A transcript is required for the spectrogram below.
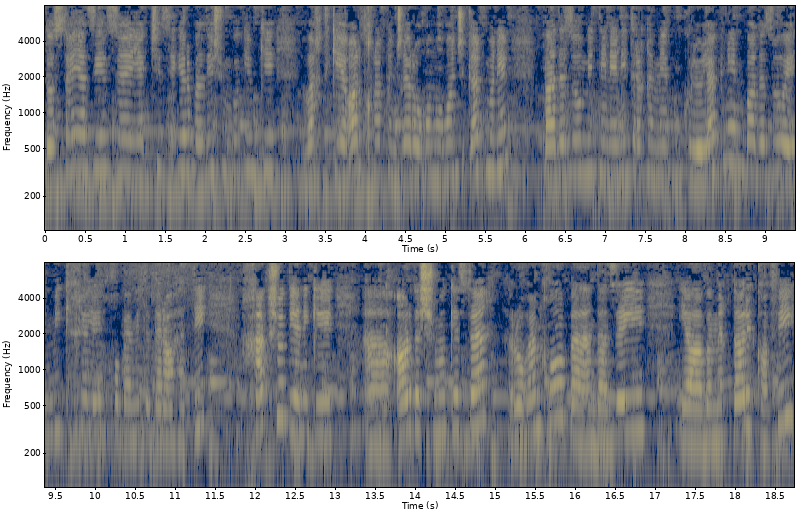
دوستای عزیز یک چیز دیگر بلدیشون بگیم که وقتی که آرد خورا قنجه روغم و غنج گرد منین بعد از او میتنین اینی ترقم کلوله کنین بعد از او این می که خیلی خوب میت در راحتی خک شد یعنی که آرد شما کسته روغن خوب به اندازه یا به مقدار کافی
